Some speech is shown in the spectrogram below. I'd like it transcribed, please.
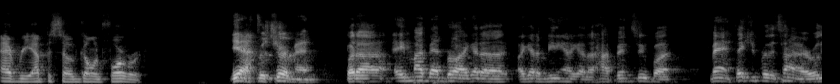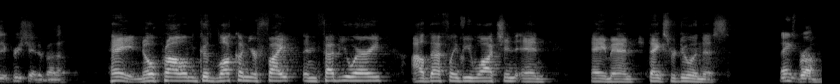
every episode going forward. Yeah, for sure, man. But uh hey, my bad, bro. I got a I got a meeting I gotta hop into. But man, thank you for the time. I really appreciate it, brother. Hey, no problem. Good luck on your fight in February. I'll definitely be watching and Hey, man, thanks for doing this. Thanks, bro.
